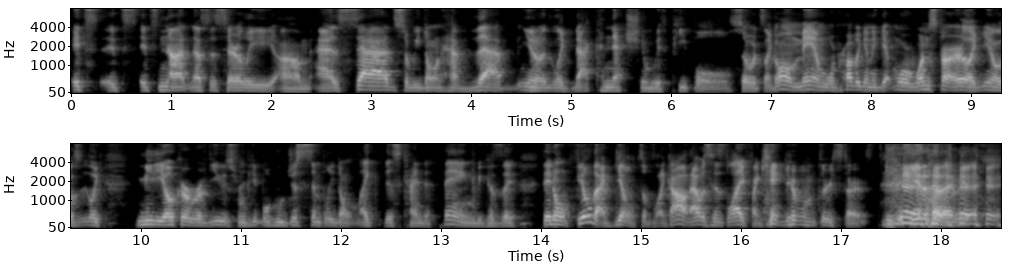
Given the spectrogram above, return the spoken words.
it's it's it's not necessarily um as sad so we don't have that you know like that connection with people. So it's like oh man we're probably going to get more one star or like you know like mediocre reviews from people who just simply don't like this kind of thing because they they don't feel that guilt of like oh that was his life. I can't give him three stars. You know what I mean?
